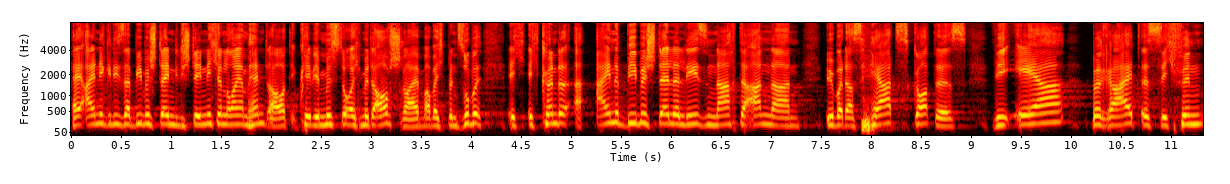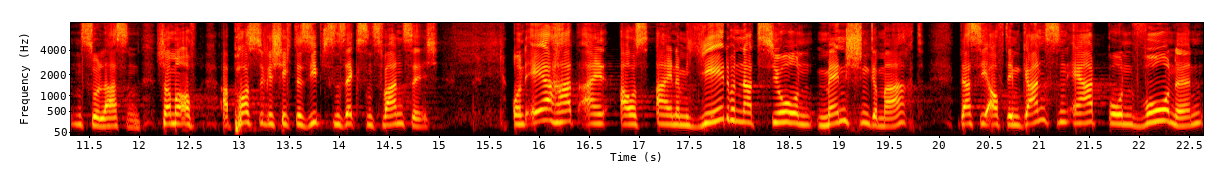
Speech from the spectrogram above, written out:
Hey, einige dieser Bibelstellen, die stehen nicht in eurem Handout. Okay, die müsst ihr euch mit aufschreiben. Aber ich bin so, ich, ich könnte eine Bibelstelle lesen nach der anderen über das Herz Gottes, wie er bereit ist, sich finden zu lassen. Schau mal auf Apostelgeschichte 17, 26. Und er hat ein, aus einem jede Nation Menschen gemacht, dass sie auf dem ganzen Erdboden wohnen,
